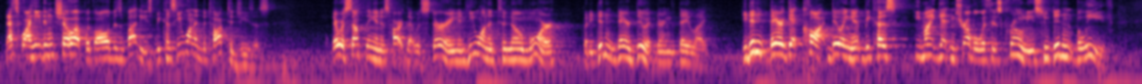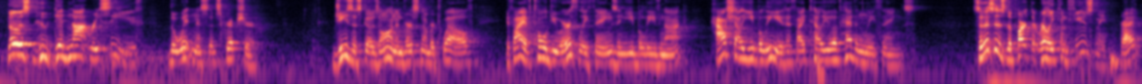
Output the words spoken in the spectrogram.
That's why he didn't show up with all of his buddies, because he wanted to talk to Jesus. There was something in his heart that was stirring, and he wanted to know more, but he didn't dare do it during the daylight. He didn't dare get caught doing it because he might get in trouble with his cronies who didn't believe, those who did not receive the witness of Scripture. Jesus goes on in verse number 12 If I have told you earthly things and ye believe not, how shall ye believe if I tell you of heavenly things? So, this is the part that really confused me, right?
